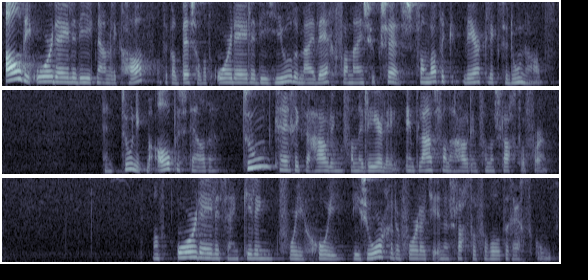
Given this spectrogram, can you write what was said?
Al die oordelen die ik namelijk had, want ik had best wel wat oordelen, die hielden mij weg van mijn succes, van wat ik werkelijk te doen had. En toen ik me openstelde, toen kreeg ik de houding van de leerling in plaats van de houding van de slachtoffer. Want oordelen zijn killing voor je groei. Die zorgen ervoor dat je in een slachtofferrol terechtkomt.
